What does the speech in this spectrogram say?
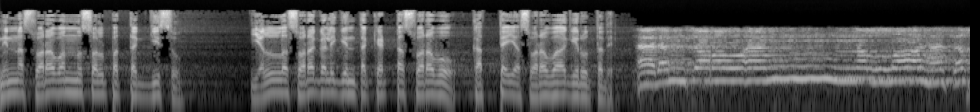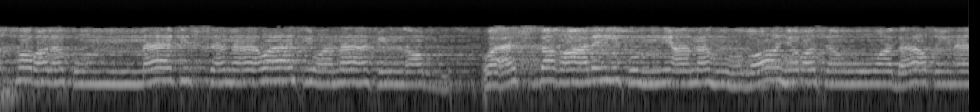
ನಿನ್ನ ಸ್ವರವನ್ನು ಸ್ವಲ್ಪ ತಗ್ಗಿಸು. ಎಲ್ಲ ಸ್ವರಗಳಿಗಿಂತ ಕೆಟ್ಟ ಸ್ವರವು ಕತ್ತೆಯ ಸ್ವರವಾಗಿರುತ್ತದೆ ألم تروا أن الله سخر لكم ما في السماوات وما في الأرض وأسبغ عليكم نعمه ظاهرة وباطنة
